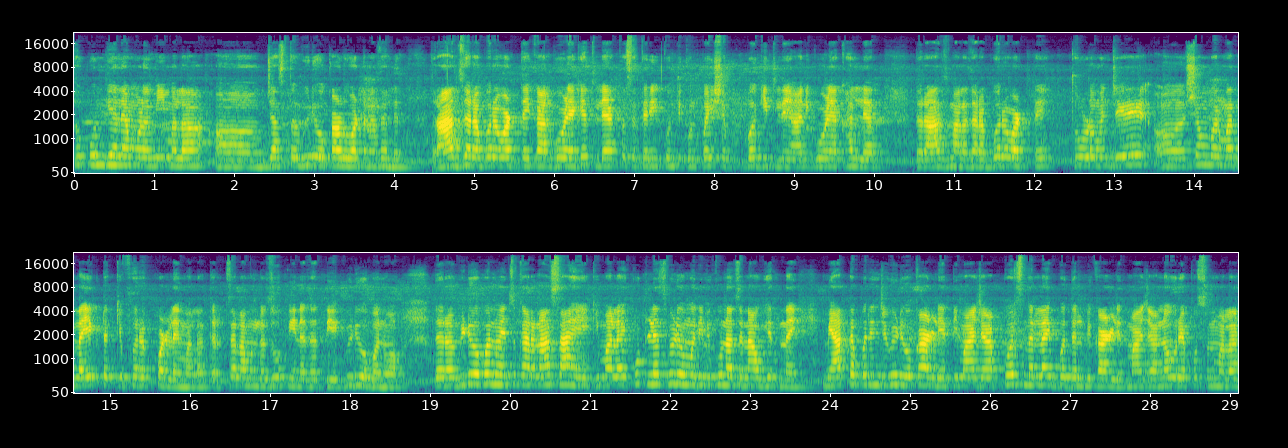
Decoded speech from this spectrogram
थकून गेल्यामुळं मी मला जास्त व्हिडिओ काढू वाटणं झालेत. तर आज जरा बरं वाटतंय काल गोळ्या घेतल्या कसं तरी इकून तिकून पैसे बघितले आणि गोळ्या खाल्ल्यात. तर आज मला जरा बरं वाटतंय. थोडं म्हणजे शंभरमधला एक टक्के फरक पडला आहे मला. तर चला म्हणलं झोप येणं जाते एक व्हिडिओ बनवा तर व्हिडिओ बनवायचं कारण असं आहे की मला कुठल्याच व्हिडिओमध्ये मी कुणाचं नाव घेत नाही. मी आत्तापर्यंत जे व्हिडिओ काढले ती माझ्या पर्सनल लाईफबद्दल बी काढलेत. माझ्या नवऱ्यापासून मला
